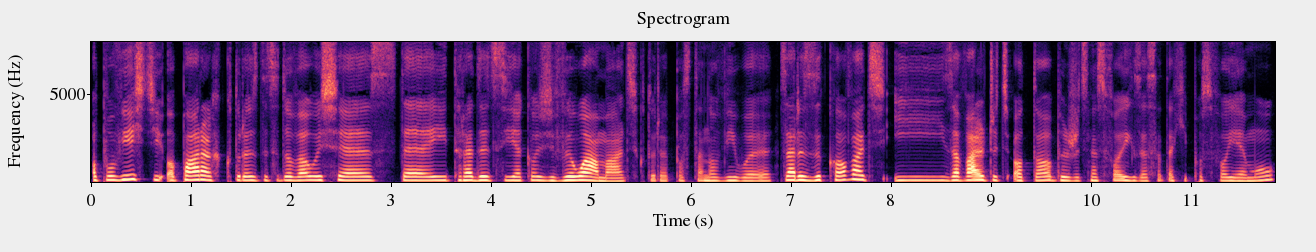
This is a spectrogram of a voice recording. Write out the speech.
opowieści o parach, które zdecydowały się z tej tradycji jakoś wyłamać, które postanowiły zaryzykować i zawalczyć o to, by żyć na swoich zasadach i po swojemu,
